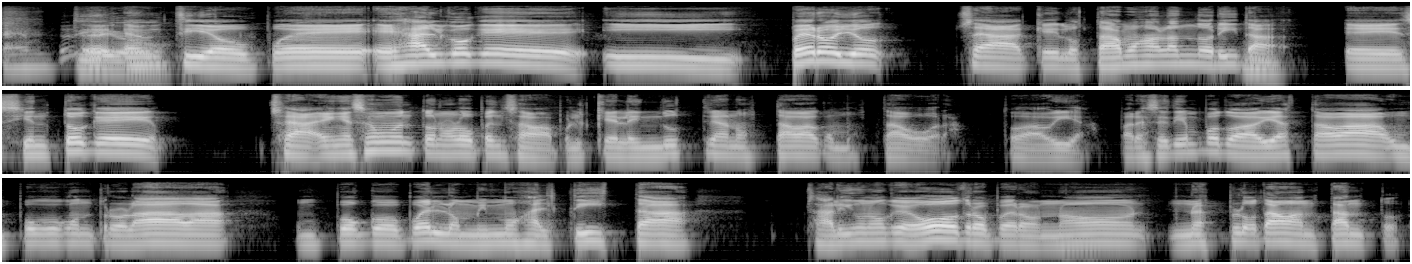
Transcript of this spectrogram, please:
MTO. Eh, MTO, pues es algo que. Y, pero yo, o sea, que lo estábamos hablando ahorita, eh, siento que, o sea, en ese momento no lo pensaba, porque la industria no estaba como está ahora, todavía. Para ese tiempo todavía estaba un poco controlada, un poco, pues, los mismos artistas, salía uno que otro, pero no, no explotaban tanto.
